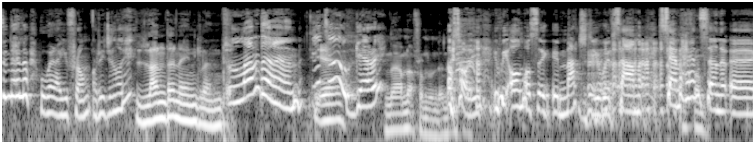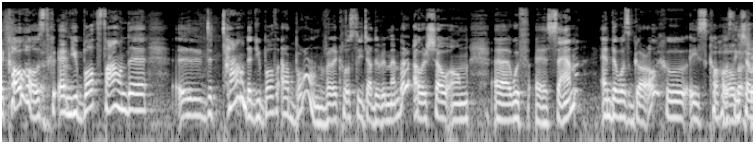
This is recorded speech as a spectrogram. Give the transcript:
Look at the accent. I love. Where are you from originally? London, England. London. You Yeah. too, Gary. No, I'm not from London. Oh, sorry, we almost uh, uh, matched you with Sam Sam Henson, uh, co-host, and you both found the. Uh, the town that you both are born very close to each other. Remember our show on uh, with uh, Sam, and there was a girl who is Oh, co-hosting that's show right.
